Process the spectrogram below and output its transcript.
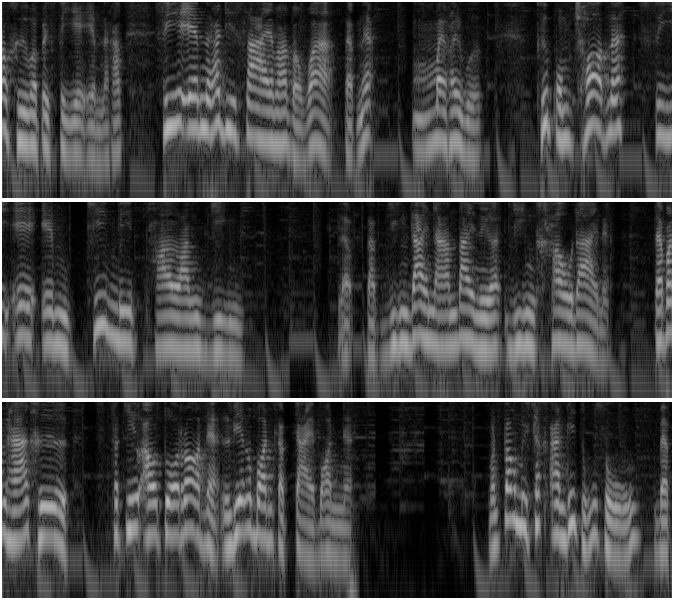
ก็คือมันเป็น CAM นะครับ CAM นะครับดีไซน์มาแบบว่าแบบเนี้ยไม่ค่อยเวิร์กคือผมชอบนะ CAM ที่มีพลังยิง แล้วแบบยิงได้น้ำได้เนื้อยิงเข้าได้เนี่ยแต่ปัญหาคือ สกิลเอาตัวรอดเนี่ยเลี้ยงบอลกับจ่ายบอลเนี่ยมันต้องมีสักอันที่สูงสูงแบบ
